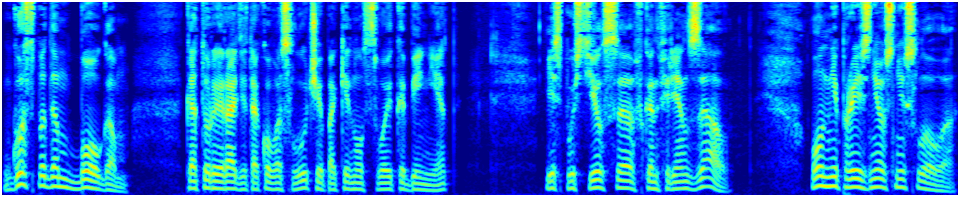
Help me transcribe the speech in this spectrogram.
Господом Богом, который ради такого случая покинул свой кабинет, и спустился в конференц-зал. Он не произнес ни слова,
